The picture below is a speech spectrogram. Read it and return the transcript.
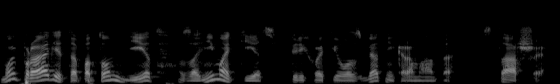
Мой прадед, а потом дед, за ним отец, перехватила взгляд некроманта, старшая.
